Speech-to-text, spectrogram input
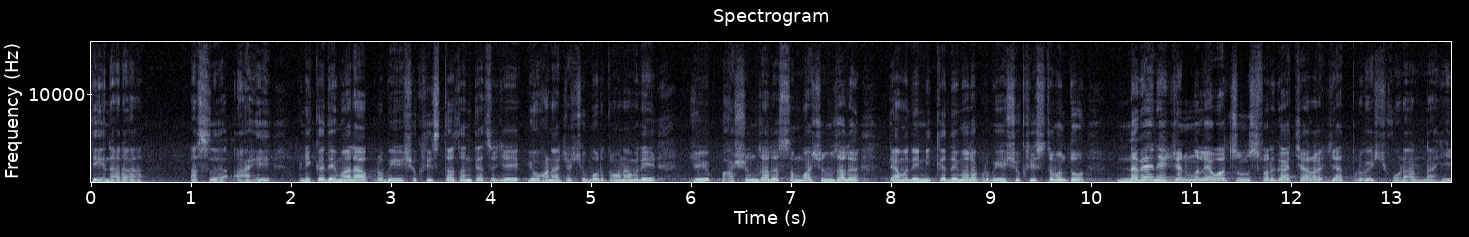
देणारा असं आहे. आणि कधी मला प्रभू येशू ख्रिस्ताचं आणि त्याचं जे योहानाच्या शुभवर्तमानामध्ये जे भाषण झालं संभाषण झालं त्यामध्ये निकदे मला प्रभू येशू ख्रिस्त म्हणतो नव्याने जन्मल्या वाचून स्वर्गाच्या राज्यात प्रवेश होणार नाही.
